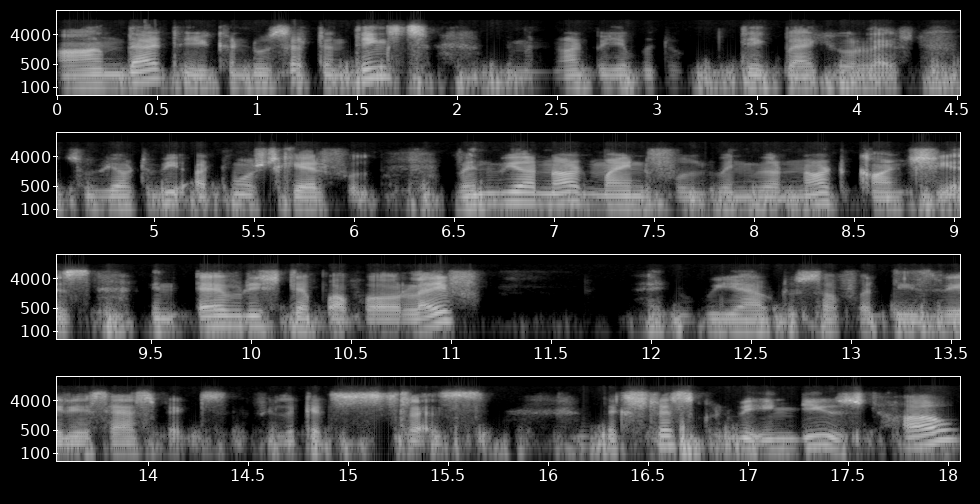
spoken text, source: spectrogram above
On that you can do certain things you may not be able to take back your lives. So we have to be utmost careful. When we are not mindful when we are not conscious in every step of our life and we have to suffer these various aspects. If you look at stress like stress could be induced. How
